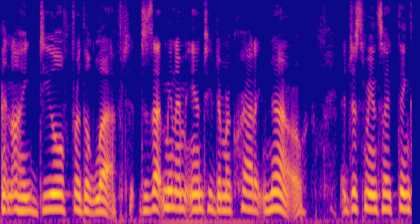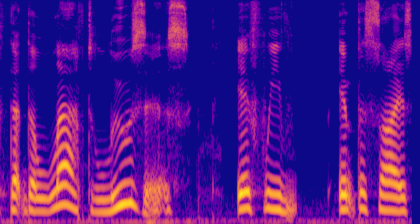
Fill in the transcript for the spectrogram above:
an ideal for the left. Does that mean I'm anti democratic? No. It just means I think that the left loses if we emphasize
